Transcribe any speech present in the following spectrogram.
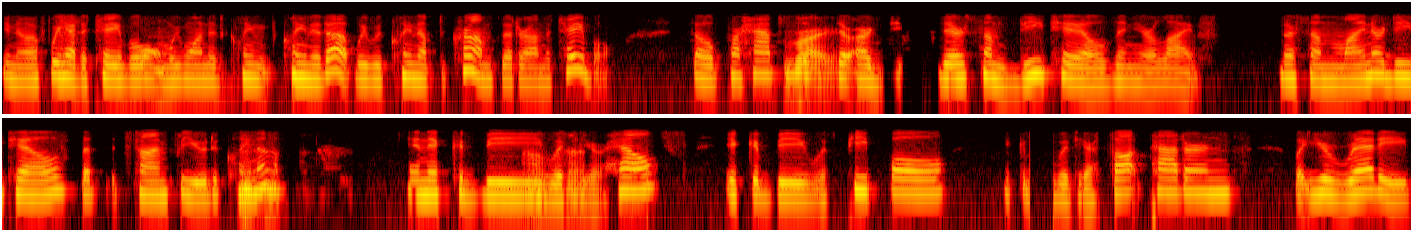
you know, if we had a table and we wanted to clean clean it up, we would clean up the crumbs that are on the table. So perhaps Right. there are there's some details in your life. There's some minor details that it's time for you to clean Mhm. up. And it could be with your health, it could be with people, it could be with your thought patterns, but you're ready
